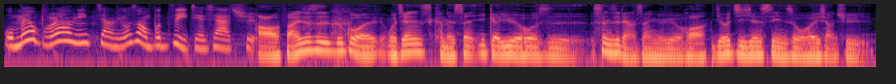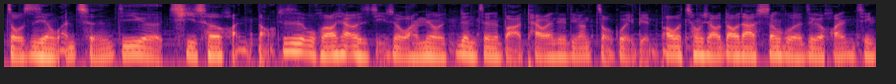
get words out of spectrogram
我没有不让你讲，你为什么不自己接下去？好，反正就是，如果我今天可能剩一个月，或是甚至两三个月的话，有几件事情是我会想去走之前完成。第一个，骑车环岛，就是我活到现在二十几岁，我还没有认真的把台湾这个地方走过一遍，把我从小到大生活的这个环境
